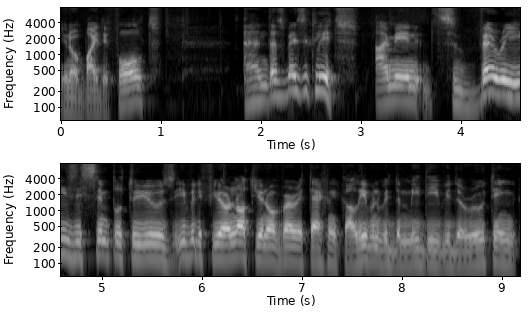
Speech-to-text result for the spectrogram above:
you know, by default. And that's basically it. I mean, it's very easy, simple to use, even if you're not, you know, very technical, even with the MIDI, with the routing.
